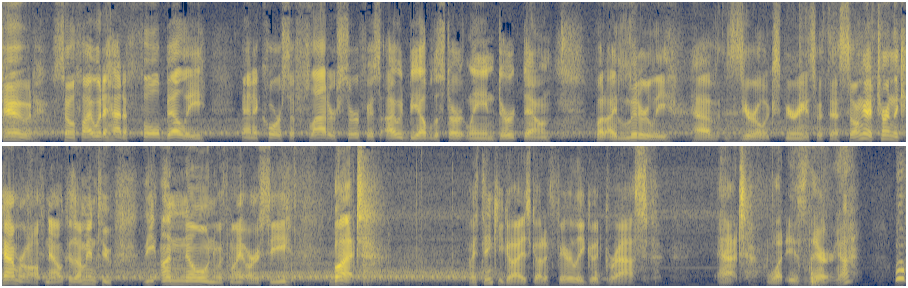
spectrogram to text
Dude, so if I would have had a full belly and of course a flatter surface, I would be able to start laying dirt down. But I literally have zero experience with this. So I'm gonna turn the camera off now because I'm into the unknown with my RC. But I think you guys got a fairly good grasp at what is there, yeah? Woo,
